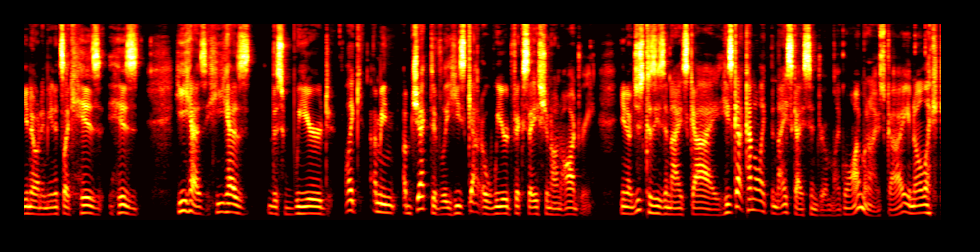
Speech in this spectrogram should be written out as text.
You know what I mean? It's like his his he has he has this weird like I mean objectively he's got a weird fixation on Audrey. You know, just cuz he's a nice guy. He's got kind of like the nice guy syndrome like, well, I'm a nice guy, you know, like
